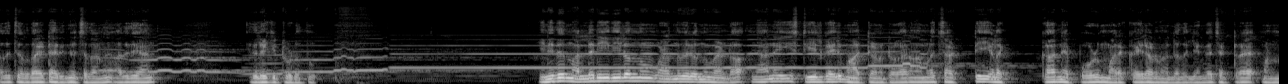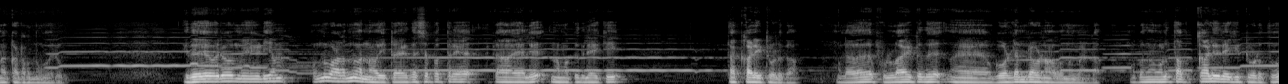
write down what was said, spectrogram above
അത് ചെറുതായിട്ട് അരിഞ്ഞു വെച്ചതാണ്. അത് ഞാൻ ഇതിലേക്ക് ഇട്ട് കൊടുത്തു. ഇനി ഇത് നല്ല രീതിയിലൊന്നും വഴന്നു വരുമൊന്നും വേണ്ട. ഞാൻ ഈ സ്റ്റീൽ കയ്യിൽ മാറ്റാണ് കേട്ടോ. കാരണം നമ്മൾ ചട്ടി ഇളക്കാൻ എപ്പോഴും മരക്കൈയിലാണ് നല്ലത്. ഇല്ലെങ്കിൽ ചട്ട മണ്ണൊക്കെ കടർന്നു വരും ഇത് ഒരു മീഡിയം ഒന്ന് വളർന്നു വന്നാൽ മതി കേട്ടോ ഏകദേശം പത്ര ആയാൽ നമുക്കിതിലേക്ക് തക്കാളി ഇട്ട് കൊടുക്കാം. അല്ലാതെ ഫുള്ളായിട്ട് ഇത് ഗോൾഡൻ ബ്രൗൺ ആവുമൊന്നും വേണ്ട. അപ്പോൾ നമ്മൾ തക്കാളിയിലേക്ക് ഇട്ട് കൊടുത്തു.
